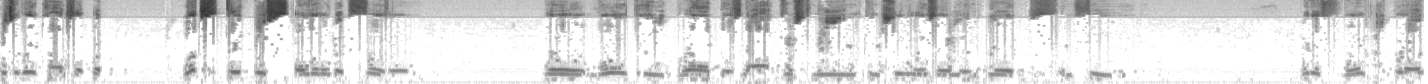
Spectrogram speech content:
It's a great concept, but let's take this a little bit further. Where worldly bread does not just mean consumerism and goods and food. What if worldly bread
